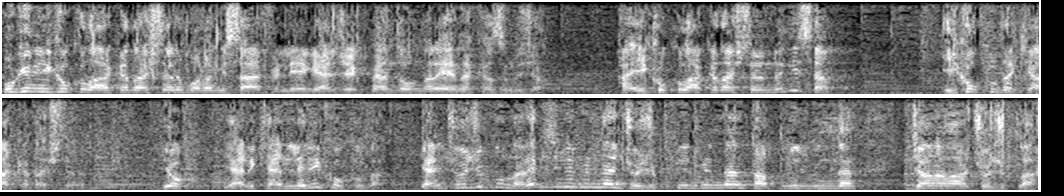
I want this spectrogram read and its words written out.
Bugün ilkokul arkadaşlarım bana misafirliğe gelecek. Ben de onlara yemek hazırlayacağım. Ha ilkokul arkadaşlarım dediysem ilkokuldaki arkadaşlarım. Yok yani kendileri ilkokulda. Yani çocuk bunlar. Hepsi birbirinden çocuk. Birbirinden tatlı, birbirinden canavar çocuklar.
